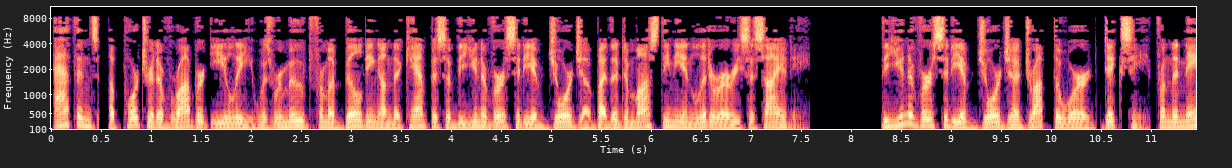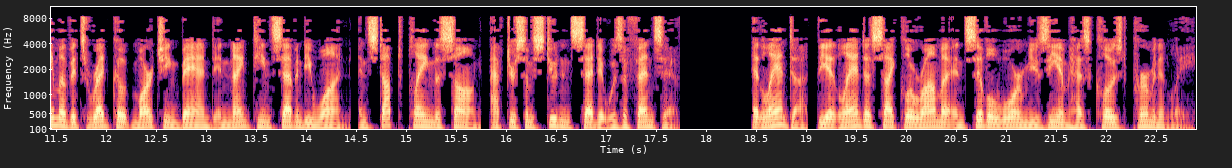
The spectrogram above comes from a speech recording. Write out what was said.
Athens, a portrait of Robert E. Lee was removed from a building on the campus of the University of Georgia by the Demosthenian Literary Society. The University of Georgia dropped the word Dixie from the name of its Redcoat Marching Band in 1971, and stopped playing the song, after some students said it was offensive. Atlanta, the Atlanta Cyclorama and Civil War Museum has closed permanently.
